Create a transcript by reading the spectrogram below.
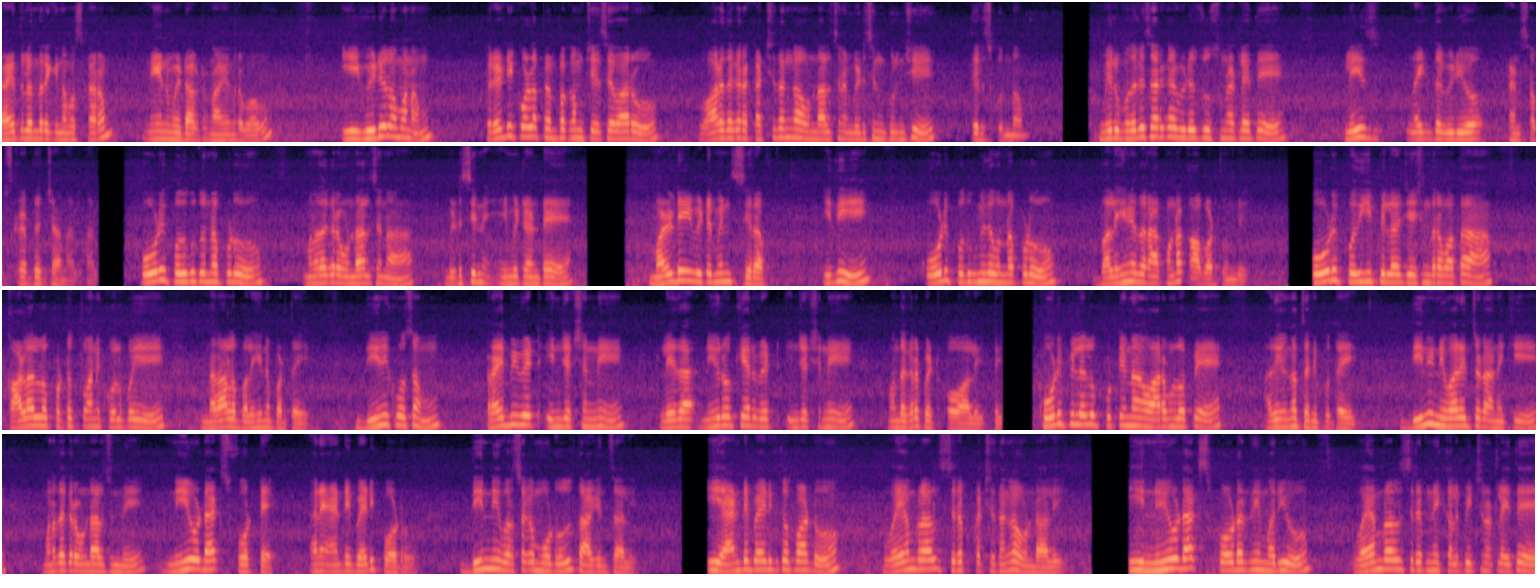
రైతులందరికీ నమస్కారం. నేను మీ డాక్టర్ నాగేంద్రబాబు. ఈ వీడియోలో మనం పెరటి కోళ్ళ పెంపకం చేసేవారు వారి దగ్గర ఖచ్చితంగా ఉండాల్సిన మెడిసిన్ గురించి తెలుసుకుందాం. మీరు మొదటిసారిగా వీడియో చూస్తున్నట్లయితే please like the video and subscribe the channel కోడి పొదుగుతున్నప్పుడు మన దగ్గర ఉండాల్సిన మెడిసిన్ ఏమిటంటే మల్టీ విటమిన్ సిరప్. ఇది కోడి పొదుగు మీద ఉన్నప్పుడు బలహీనత రాకుండా కాపాడుతుంది. కోడి పొదిగి పిల్లలు చేసిన తర్వాత కాళ్ళల్లో పట్టుత్వాన్ని కోల్పోయి నరాలు బలహీనపడతాయి. దీనికోసం ట్రైబివెట్ ఇంజెక్షన్ని లేదా న్యూరోకేర్ వెట్ ఇంజెక్షన్ని మన దగ్గర పెట్టుకోవాలి. కోడి పిల్లలు పుట్టిన వారంలోపే అధికంగా చనిపోతాయి. దీన్ని నివారించడానికి మన దగ్గర ఉండాల్సింది నియోడాక్స్ ఫోర్టే అనే యాంటీబయాటిక్ పౌడరు. దీన్ని వరుసగా మూడు రోజులు తాగించాలి. ఈ యాంటీబయాటిక్తో పాటు వయంరాల్ సిరప్ ఖచ్చితంగా ఉండాలి. ఈ నియోడాక్స్ పౌడర్ని మరియు వయమ్రాల్ సిరప్ని కలిపించినట్లయితే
